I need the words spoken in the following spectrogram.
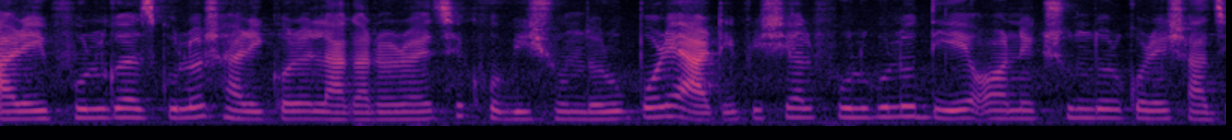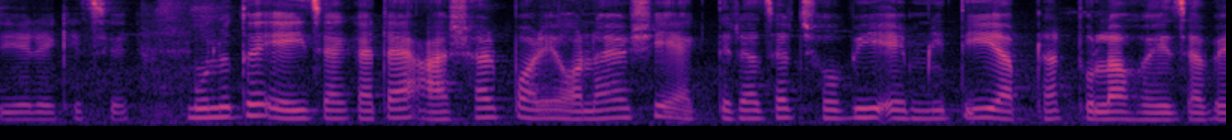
আর এই ফুল গাছগুলো সারি করে লাগানো রয়েছে, খুবই সুন্দর। উপরে আর্টিফিশিয়াল ফুলগুলো দিয়ে অনেক সুন্দর করে সাজিয়ে রেখেছে। মূলত এই জায়গাটায় আসার পরে অনায়াসে এক দেড় হাজার ছবি এমনিতেই আপনার তোলা হয়ে যাবে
